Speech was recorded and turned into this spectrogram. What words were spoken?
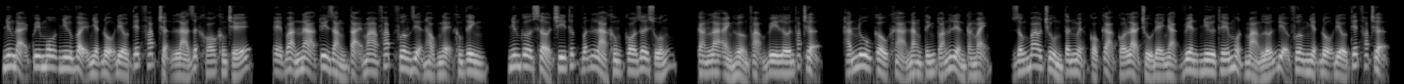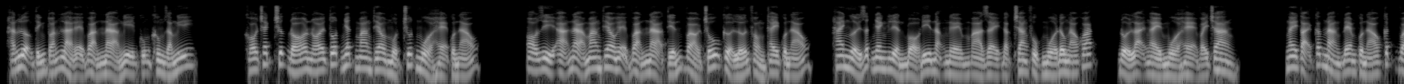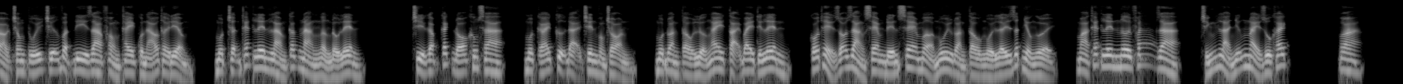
Nhưng đại quy mô như vậy nhiệt độ điều tiết pháp trận là rất khó khống chế, hệ vạn nạ tuy rằng tại ma pháp phương diện học nghệ không tinh, nhưng cơ sở tri thức vẫn là không có rơi xuống, càng là ảnh hưởng phạm vi lớn phát trận, hắn nhu cầu khả năng tính toán liền càng mạnh, giống bao trùm Tân Nguyệt có cả có là chủ đề nhạc viên như thế một mảng lớn địa phương nhiệt độ điều tiết pháp trận, hắn lượng tính toán là hệ vạn nả nghĩ cũng không dám nghĩ. Khó trách trước đó nói tốt nhất mang theo một chút mùa hè quần áo. Họ gì ạ nả mang theo hệ vạn nả tiến vào chỗ cửa lớn phòng thay quần áo, hai người rất nhanh liền bỏ đi nặng nề mà dày đặc trang phục mùa đông áo khoác, đổi lại ngày mùa hè váy trang. Ngay tại các nàng đem quần áo cất vào trong túi chữ vật đi ra phòng thay quần áo thời điểm, một trận thét lên làm các nàng ngẩng đầu lên. Chỉ gặp cách đó không xa, một cái cự đại trên vòng tròn, một đoàn tàu lửa ngay tại bay tiến lên, có thể rõ ràng xem đến xe mở mui đoàn tàu ngồi lấy rất nhiều người, mà thét lên nơi phát ra, chính là những này du khách. Hoa!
